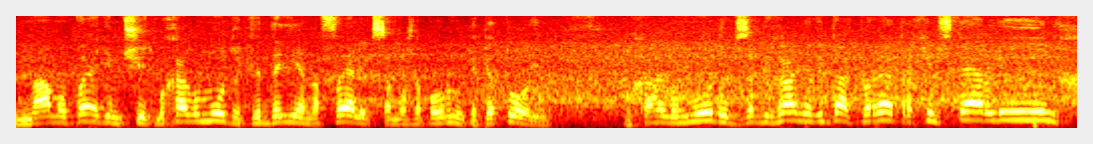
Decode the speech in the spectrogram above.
На мопеді мчить. Михайло Мудрик віддає на Фелікса, можна повернути п'ятою. Михайло Мудрик, забігання віддав вперед. Рахім Стерлінг.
